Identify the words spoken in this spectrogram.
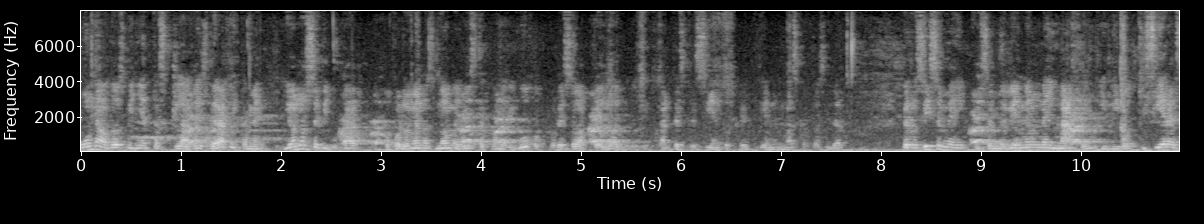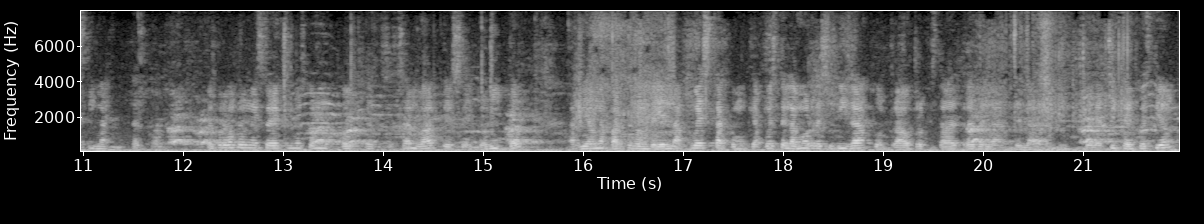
una o dos viñetas claves gráficamente. Yo no sé dibujar, o por lo menos no me gusta como dibujo, por eso apelo a los dibujantes que siento que tienen más capacidad. Pero sí se me, se me viene una imagen y digo, quisiera esta imagen tal cual. Por ejemplo, en historia que con el Salva, que es el Lorito, había una parte donde él apuesta, como que apuesta el amor de su vida contra otro que estaba detrás de la, de la, de la chica en cuestión,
